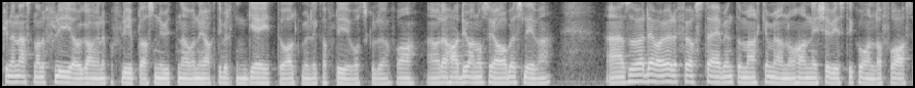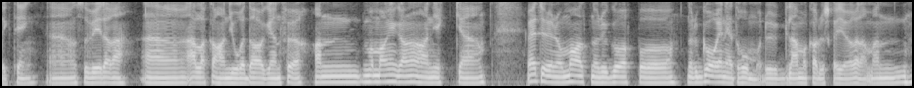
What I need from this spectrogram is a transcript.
kunne nesten hadde flyovergangene på flyplassen uten å nøyaktig hvilken gate og alt mulig hva flyet vårt skulle fra. Og det hadde jo han også i arbeidslivet. Eh, så det var jo det første jeg begynte å merke med han når han ikke visste hvor han la fra seg ting eh, Og så videre eh, Eller hva han gjorde dagen før. Han var mange ganger han gikk Vet jo det er normalt når du, går på, når du går inn i et rom og du glemmer hva du skal gjøre der, men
